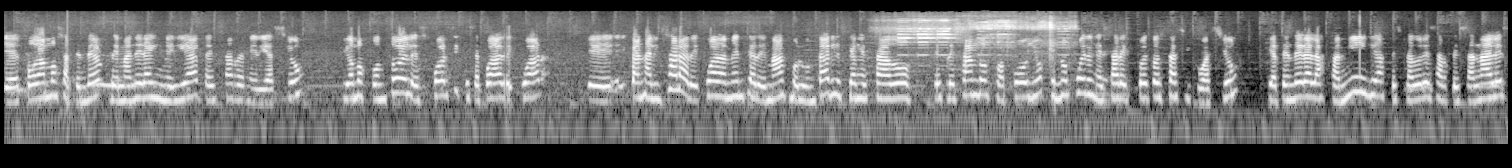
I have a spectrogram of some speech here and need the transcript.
eh, podamos atender de manera inmediata esta remediación, digamos, con todo el esfuerzo y que se pueda adecuar, eh, canalizar adecuadamente además voluntarios que han estado expresando su apoyo, que no pueden estar expuestos a esta situación y atender a las familias, pescadores artesanales,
